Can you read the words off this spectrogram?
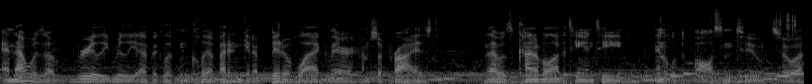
and that was a really, really epic looking clip. I didn't get a bit of lag there, I'm surprised. That was kind of a lot of TNT, and it looked awesome too, so uh,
